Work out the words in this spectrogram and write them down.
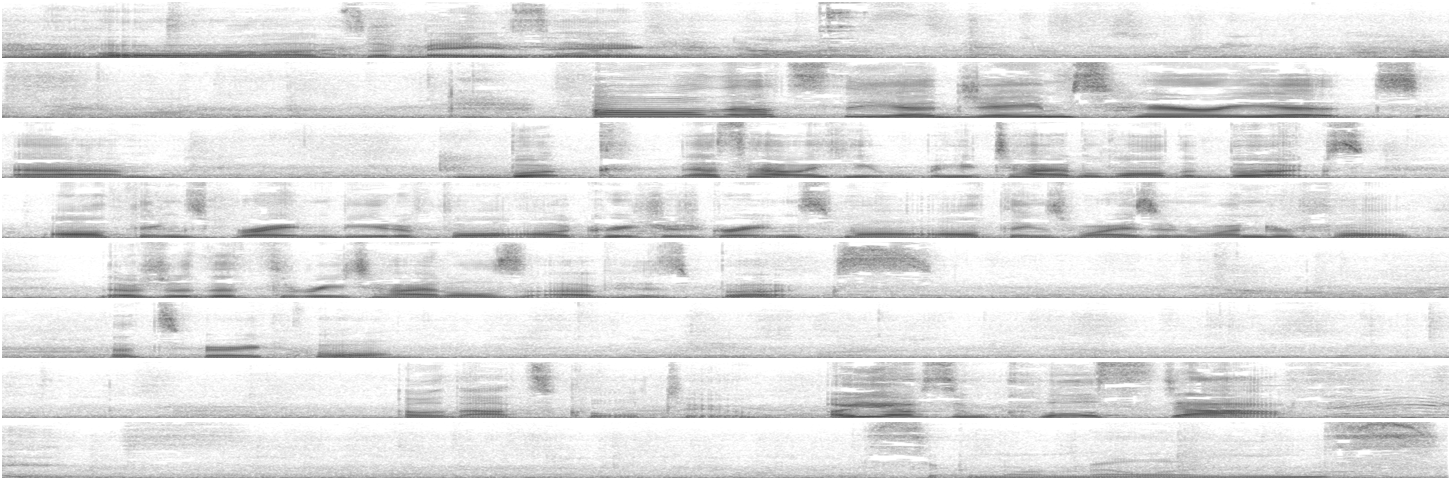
Oh, that's amazing. Oh, that's the uh, James Herriot um, book. That's how he, he titled all the books. All things bright and beautiful, all creatures great and small, all things wise and wonderful. Those are the three titles of his books. That's very cool. Oh, that's cool too. Oh, you have some cool stuff. Thanks. Sycamore melons.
